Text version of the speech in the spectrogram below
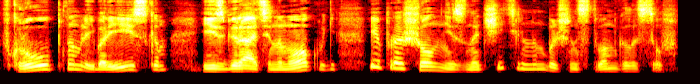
в крупном лейбористском избирательном округе и прошел незначительным большинством голосов.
